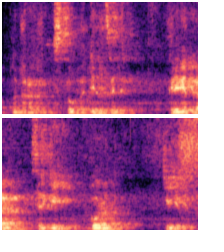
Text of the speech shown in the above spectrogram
Под номером 111 Кривенко Сергей, город Киев.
